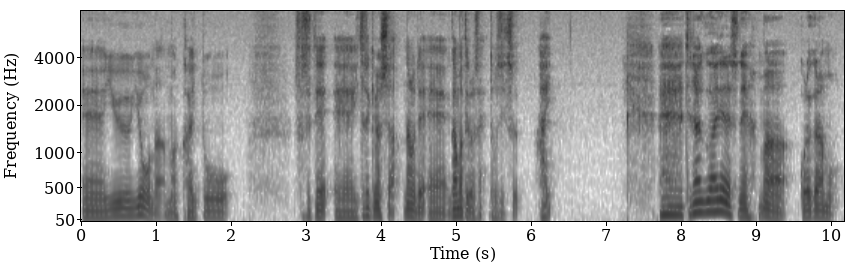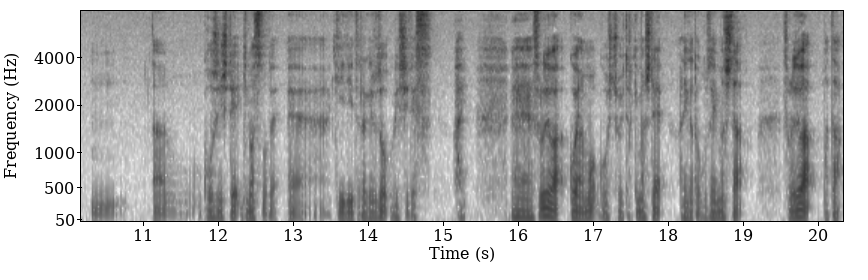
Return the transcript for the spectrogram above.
えー、いうような、まあ、回答をさせて、えー、いただきました。なので、えー、頑張ってください、当日。はい。えー、てな具合でですね、まあ、これからも、うん、あの、更新していきますので、えー、聞いていただけると嬉しいです。はい。えー、それでは、今夜もご視聴いただきまして、ありがとうございました。それでは、また。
